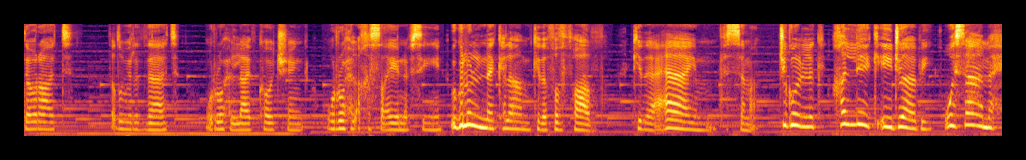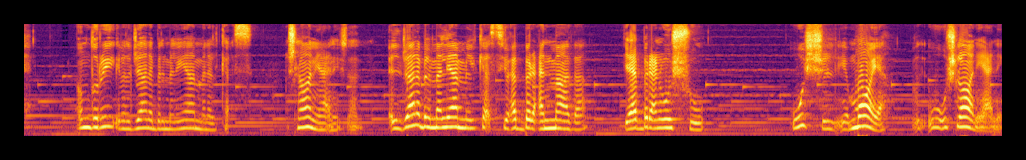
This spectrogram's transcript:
دورات تطوير الذات؟ ونروح ال life coaching ونروح الأخصائيين النفسيين. ويقولوا لنا كلام كذا فضفاض كذا عايم في السماء. يقول لك؟ خليك إيجابي وسامح. انظري إلى الجانب المليان من الكأس. شلون يعني؟ الجانب المليان من الكأس يعبر عن ماذا؟ يعبر عن وش هو؟ وش موية؟ وشلون يعني؟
